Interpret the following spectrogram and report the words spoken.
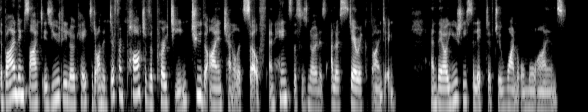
The binding site is usually located on a different part of the protein to the ion channel itself, and hence this is known as allosteric binding. And they are usually selective to one or more ions.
